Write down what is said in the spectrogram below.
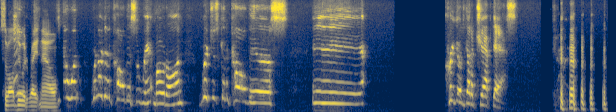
So I'll hey, do it right now. You know what? We're not going to call this a rant mode on. We're just going to call this. Eh, Krigo's got a chapped ass.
